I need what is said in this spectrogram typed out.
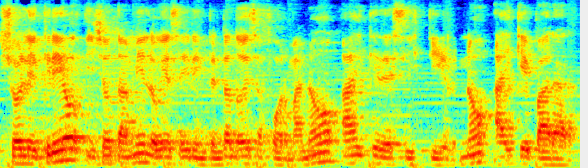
yo le creo y yo también lo voy a seguir intentando de esa forma. No hay que desistir, no hay que parar.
